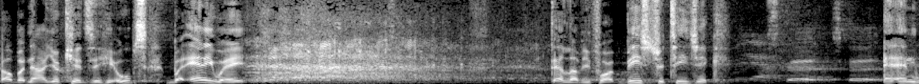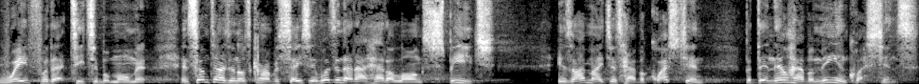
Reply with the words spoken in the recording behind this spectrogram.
Oh, but now your kids are here. Oops. But anyway, they'll love you for it. Be strategic. And wait for that teachable moment. And sometimes in those conversations, it wasn't that I had a long speech, is I might just have a question. But then they'll have a million questions.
